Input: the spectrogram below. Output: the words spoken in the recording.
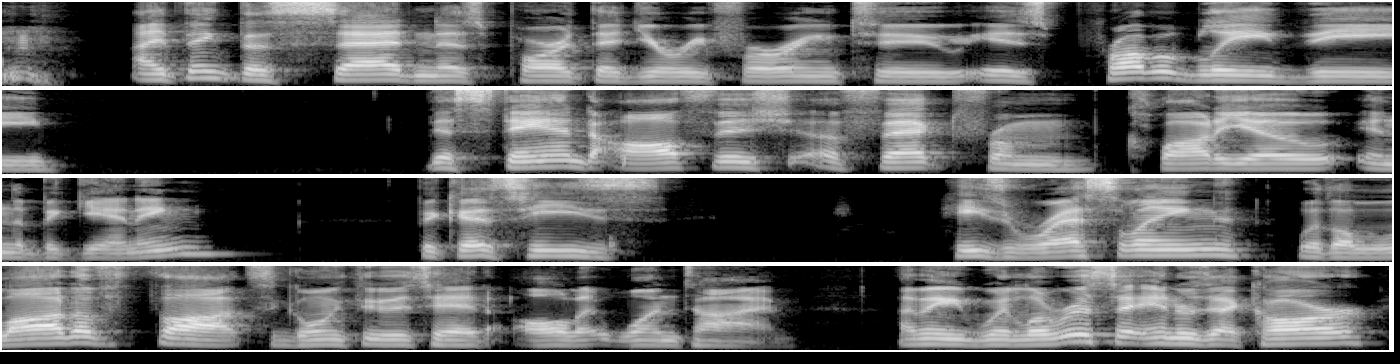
I think the sadness part that you're referring to is probably the the standoffish effect from Claudio in the beginning because he's he's wrestling with a lot of thoughts going through his head all at one time. I mean, when Larissa enters that car,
